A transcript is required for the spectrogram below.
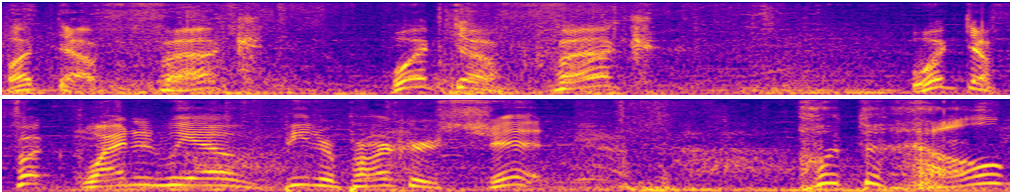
What the fuck? What the fuck? What the fuck? Why did we have Peter Parker's shit? What the hell?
